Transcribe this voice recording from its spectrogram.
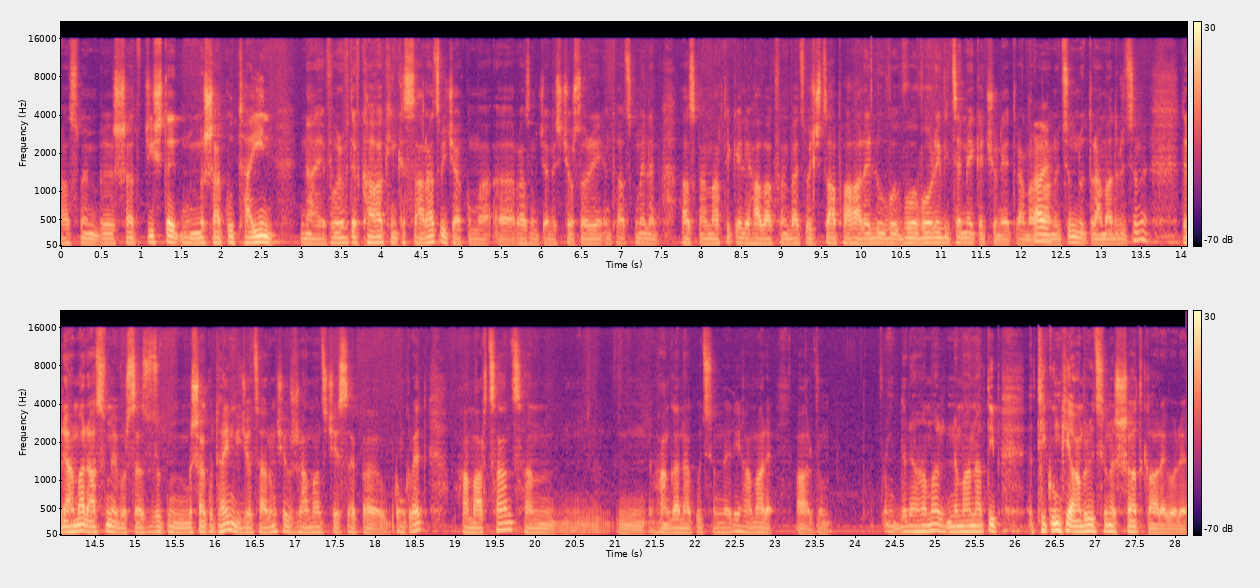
ասում եմ շատ ճիշտ է մշակութային նաև, որովհետև քաղաք ինքը սառած վիճակում է ռազմիկ ջան, այս 4 օրերի ընթացքում եմ հասկանում, մարդիկ էլի հավաքվում են, բայց ոչ ծափահարելու որևիցե մեկը չունի այդ տրամաբանությունն ու տրամադրությունը, դրա համար ասում է, որ սա մշակութային միջոցառում չէ, ու ժամանց չէ, սա կոնկրետ համարցանց, համ հանգանակությունների համար է արվում դրա համար նմանատիպ թիկունքի ամրությունը շատ կարևոր է։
